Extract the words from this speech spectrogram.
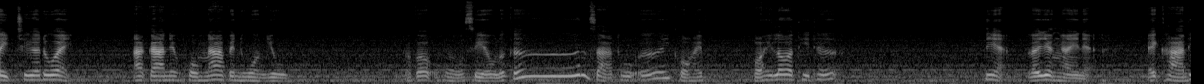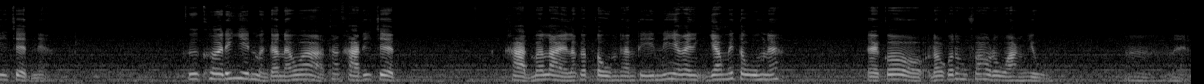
ติดเชื้อด้วย อาการยังคงน่าเป็นห่วงอยู่ แล้วก็โหเสียวแล้วกินสาธุเอ้ย ขอให้ขอให้รอดทีเถอะ เนี่ย แล้วยังไงเนี่ย ไอ้ขาที่เจ็ดเนี่ย คือเคยได้ยินเหมือนกันนะว่า ถ้าขาที่เจ็ดขาดเมื่อไหร่แล้วก็ตูมทันที นี่ยังยังไม่ตูมนะ แต่ก็เราก็ต้องเฝ้าระวังอยู่อืมเนี่ย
